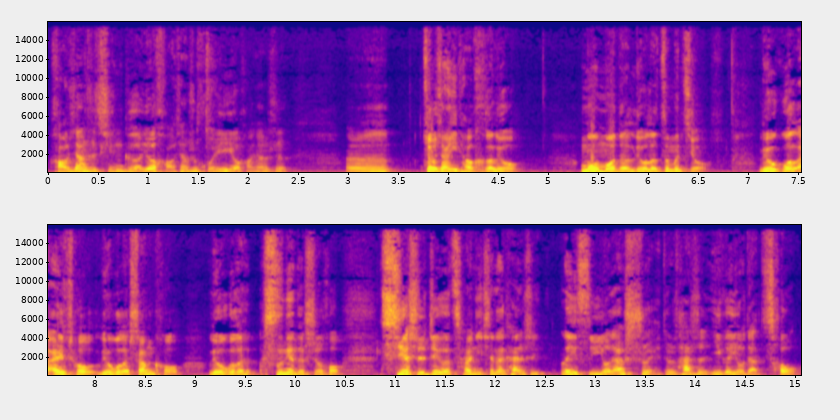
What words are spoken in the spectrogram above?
好像是情歌，又好像是回忆，又好像是，嗯、就像一条河流，默默的流了这么久，流过了哀愁，流过了伤口，流过了思念的时候。其实这个词儿你现在看是类似于有点水，就是它是一个有点凑，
